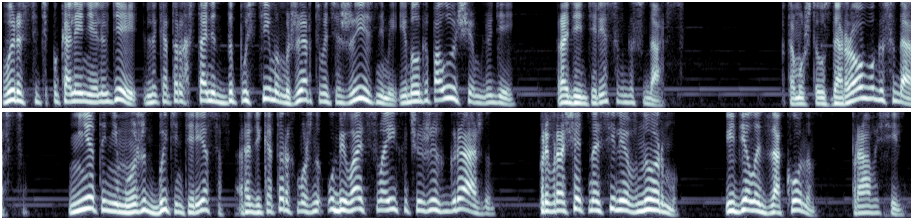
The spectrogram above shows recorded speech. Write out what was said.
вырастить поколение людей, для которых станет допустимым жертвовать жизнями и благополучием людей ради интересов государства. Потому что у здорового государства нет и не может быть интересов, ради которых можно убивать своих и чужих граждан, превращать насилие в норму и делать законом право сильного.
